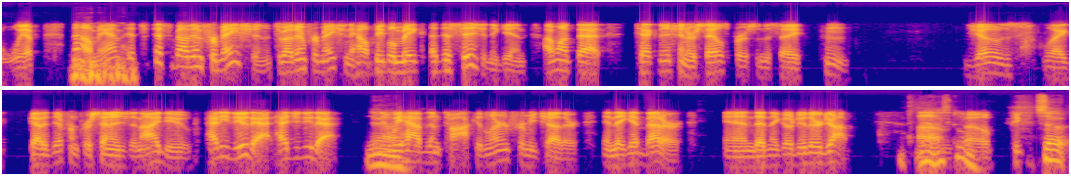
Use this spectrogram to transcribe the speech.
whip. No, man, it's just about information. It's about information to help people make a decision again. I want that technician or salesperson to say, hmm, Joe's like got a different percentage than I do. How do you do that? How'd you do that? Yeah. And we have them talk and learn from each other, and they get better, and then they go do their job. Yeah, um, cool. So, pe- so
